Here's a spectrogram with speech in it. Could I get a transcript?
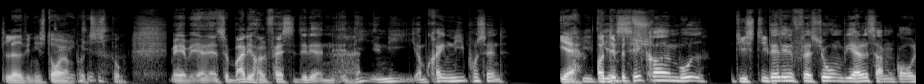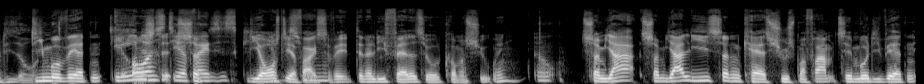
Det lavede vi en historie om på et tidspunkt. Men jeg altså bare lige holde fast i det der 9, 9, omkring 9 procent. Ja, De, og de det er betyder, sikret mod de, de, den inflation, vi alle sammen går lige over. de må være den De eneste... overstiger så- faktisk. De overstiger faktisk, så den er lige faldet til 8,7, ikke? Jo. Som jeg, som jeg lige sådan kan sjus mig frem til, må de være den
